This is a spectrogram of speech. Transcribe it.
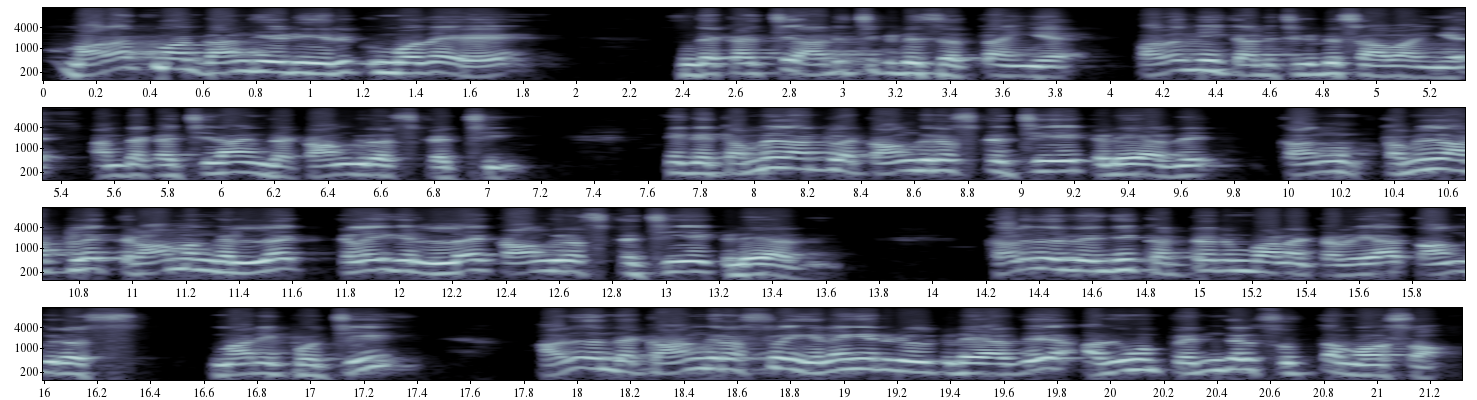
மகாத்மா காந்தியடி இருக்கும்போதே இந்த கட்சி அடிச்சுக்கிட்டு செத்தாங்க. பதவிக்கு அடிச்சுக்கிட்டு சாவாங்க. அந்த கட்சி தான் இந்த காங்கிரஸ் கட்சி. இன்னைக்கு தமிழ்நாட்டில் காங்கிரஸ் கட்சியே கிடையாது. காங் தமிழ்நாட்டில் கிராமங்கள்ல கிளைகள்ல காங்கிரஸ் கட்சியே கிடையாது. கழுத தெரிஞ்சு கட்டெரும்பான கதையா காங்கிரஸ் மாறி போச்சு அது அந்த காங்கிரஸ்ல இளைஞர்கள் கிடையாது அதுவும் பெண்கள் சுத்த மோசம்.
